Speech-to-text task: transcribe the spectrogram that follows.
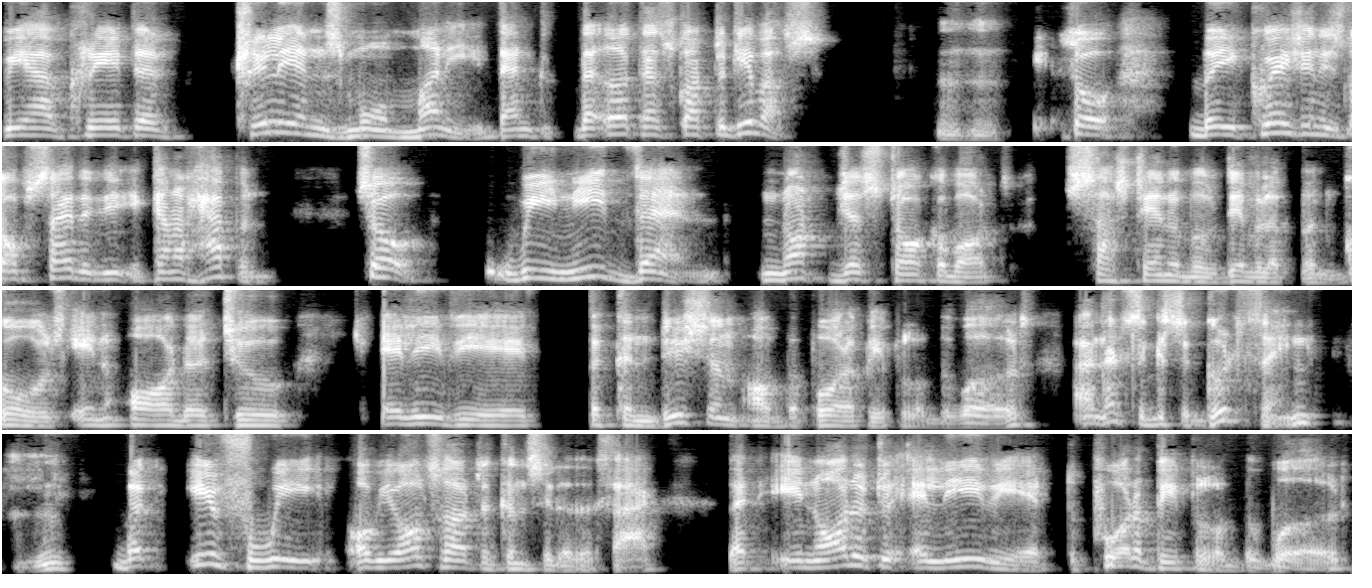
we have created trillions more money than the earth has got to give us. Mm-hmm. So the equation is lopsided, it cannot happen. So we need then not just talk about sustainable development goals in order to alleviate the condition of the poorer people of the world, and that's it's a good thing. Mm-hmm. But if we, or we also have to consider the fact that in order to alleviate the poorer people of the world,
